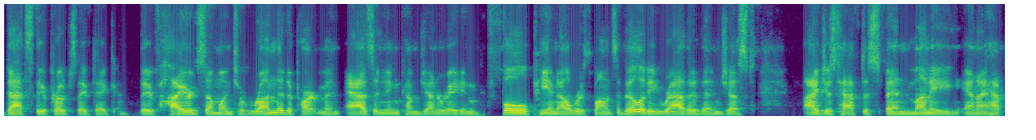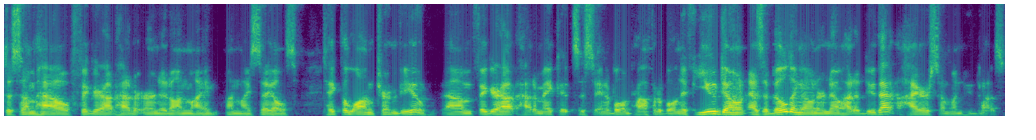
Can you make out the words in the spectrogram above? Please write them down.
that's the approach they've taken. They've hired someone to run the department as an income generating full P&L responsibility rather than just I just have to spend money and I have to somehow figure out how to earn it on my on my sales. Take the long-term view, um, figure out how to make it sustainable and profitable. And if you don't, as a building owner, know how to do that, hire someone who does.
